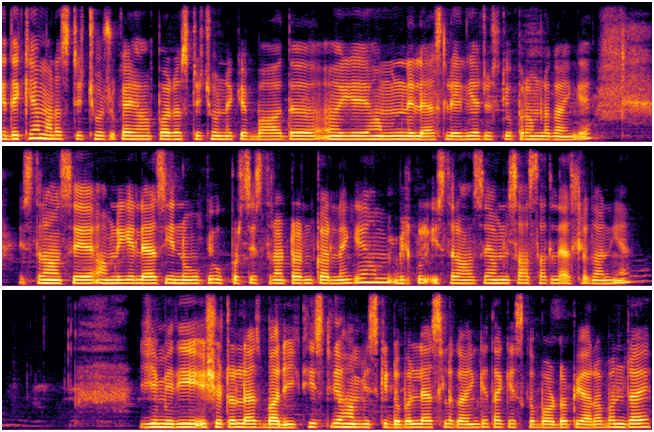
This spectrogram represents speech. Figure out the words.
ये देखिए हमारा स्टिच हो चुका है। यहाँ पर स्टिच होने के बाद ये हमने लेस ले लिया जो इसके ऊपर हम लगाएँगे। इस तरह से हमने ये लेस ये नो के ऊपर से इस तरह टर्न कर लेंगे। हम बिल्कुल इस तरह से हमने साथ साथ लेस लगानी है। ये मेरी शटर लेस बारीक थी, इसलिए हम इसकी डबल लेस लगाएँगे ताकि इसका बॉर्डर प्यारा बन जाए।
